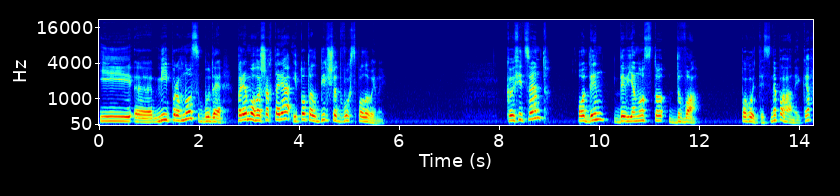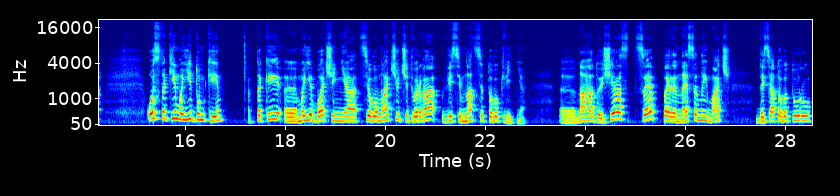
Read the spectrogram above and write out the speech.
І е, мій прогноз буде перемога Шахтаря і тотал більше 2,5. Коефіцієнт 1,92. Погодьтесь, непоганий кеф. Ось такі мої думки. Таке моє бачення цього матчу четверга 18 квітня. Е, нагадую ще раз, це перенесений матч 10-го туру,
